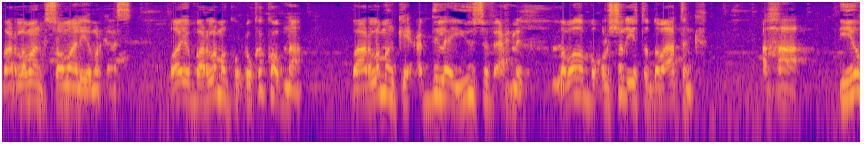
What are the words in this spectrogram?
baarlamaanka soomaaliya markaas waayo baarlamanka wuxuu ka koobnaa baarlamankii cabdilaahi yuusuf axmed labada boqol shan iyo toddobaatanka ahaa iyo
